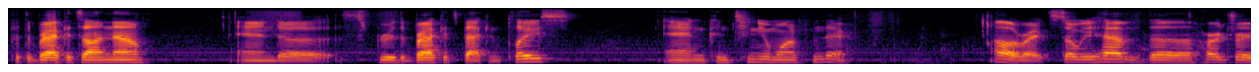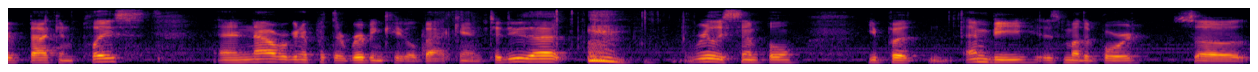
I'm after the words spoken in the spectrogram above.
put the brackets on now and uh, screw the brackets back in place and continue on from there. Alright so we have the hard drive back in place and now we're gonna put the ribbon cable back in. To do that really simple. You put MB is motherboard so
